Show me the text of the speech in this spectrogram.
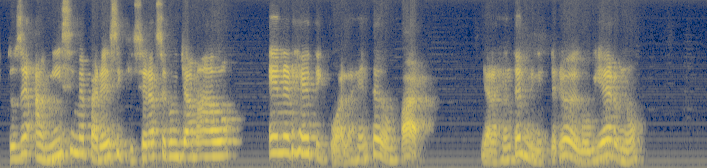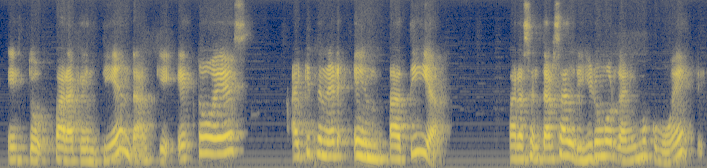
Entonces, a mí sí me parece y quisiera hacer un llamado energético a la gente de OMPAR y a la gente del Ministerio de Gobierno, esto, para que entiendan que esto es, hay que tener empatía para sentarse a dirigir un organismo como este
